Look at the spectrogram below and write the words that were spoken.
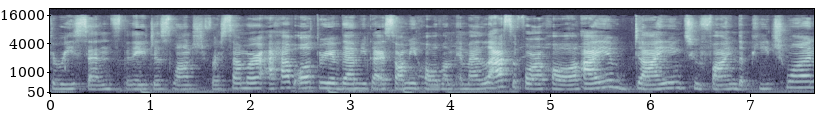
three scents that they just launched for summer. I have all three of them. You guys saw me haul them in my last Sephora haul. I am dying to find the peach one.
